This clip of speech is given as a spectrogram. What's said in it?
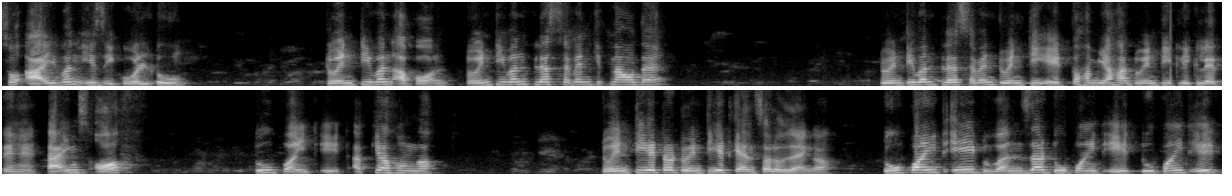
So I one is equal to 21 upon 21 plus seven कितना होता है? 21 प्लस सेवन 28 तो हम यहाँ 20 लिख लेते हैं टाइम्स ऑफ़ 2.8 अब क्या होगा? 28 और 28 कैंसिल हो जाएगा। 2.8 वन जा 2.8 2.8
